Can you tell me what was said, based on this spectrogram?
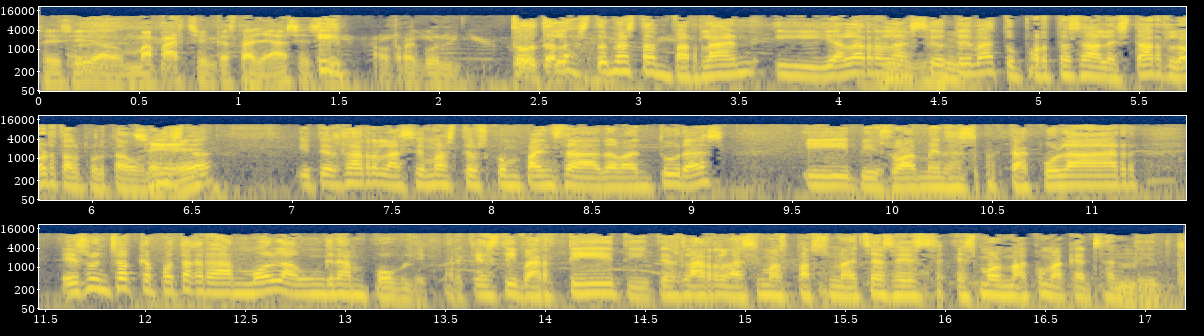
sí, sí, el mapatge en castellà, sí, sí, I- el racun. tota l'estona estan parlant i ha la relació teva, tu portes a l'Star-Lord, el protagonista, Sí. I tens la relació amb els teus companys d'aventures i visualment és espectacular. És un joc que pot agradar molt a un gran públic, perquè és divertit i tens la relació amb els personatges, és, és molt maco en aquest sentit.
